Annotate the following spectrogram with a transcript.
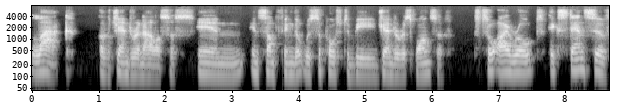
lack of gender analysis in in something that was supposed to be gender responsive. So I wrote extensive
